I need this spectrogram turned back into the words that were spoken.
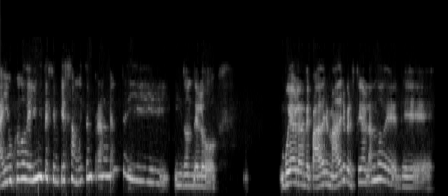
hay un juego de límites que empieza muy tempranamente y, donde lo... Voy a hablar de padre, madre, pero estoy hablando de,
